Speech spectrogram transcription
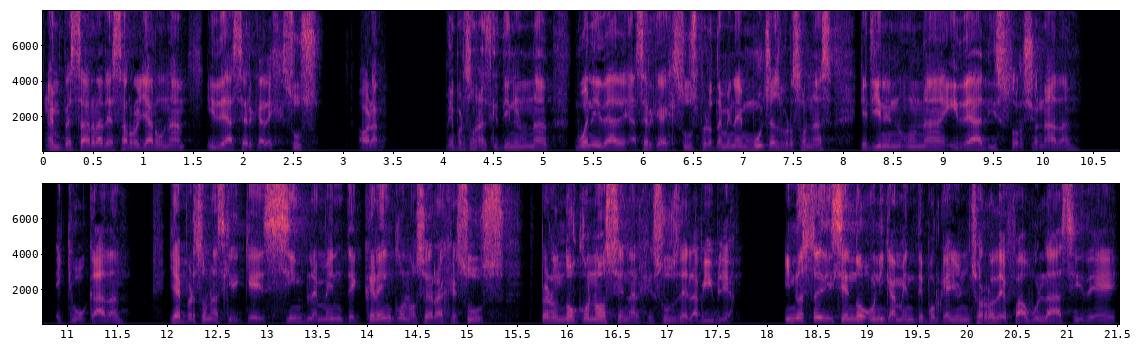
empezar a desarrollar una idea acerca de Jesús. Ahora, hay personas que tienen una buena idea acerca de Jesús, pero también hay muchas personas que tienen una idea distorsionada, equivocada. Y hay personas que, que simplemente creen conocer a Jesús, pero no conocen al Jesús de la Biblia. Y no estoy diciendo únicamente porque hay un chorro de fábulas y de,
